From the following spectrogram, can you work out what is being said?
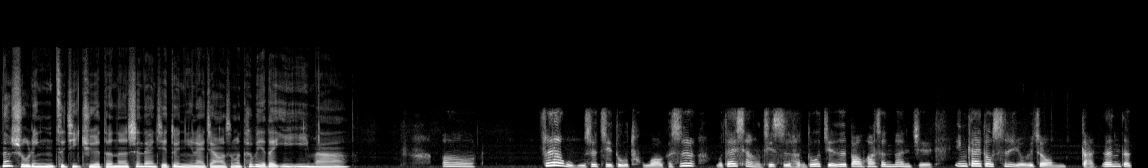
那熟龄你自己觉得呢？圣诞节对你来讲有什么特别的意义吗？嗯、呃。虽然我不是基督徒哦，可是我在想，其实很多节日，包括圣诞节，应该都是有一种感恩的、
